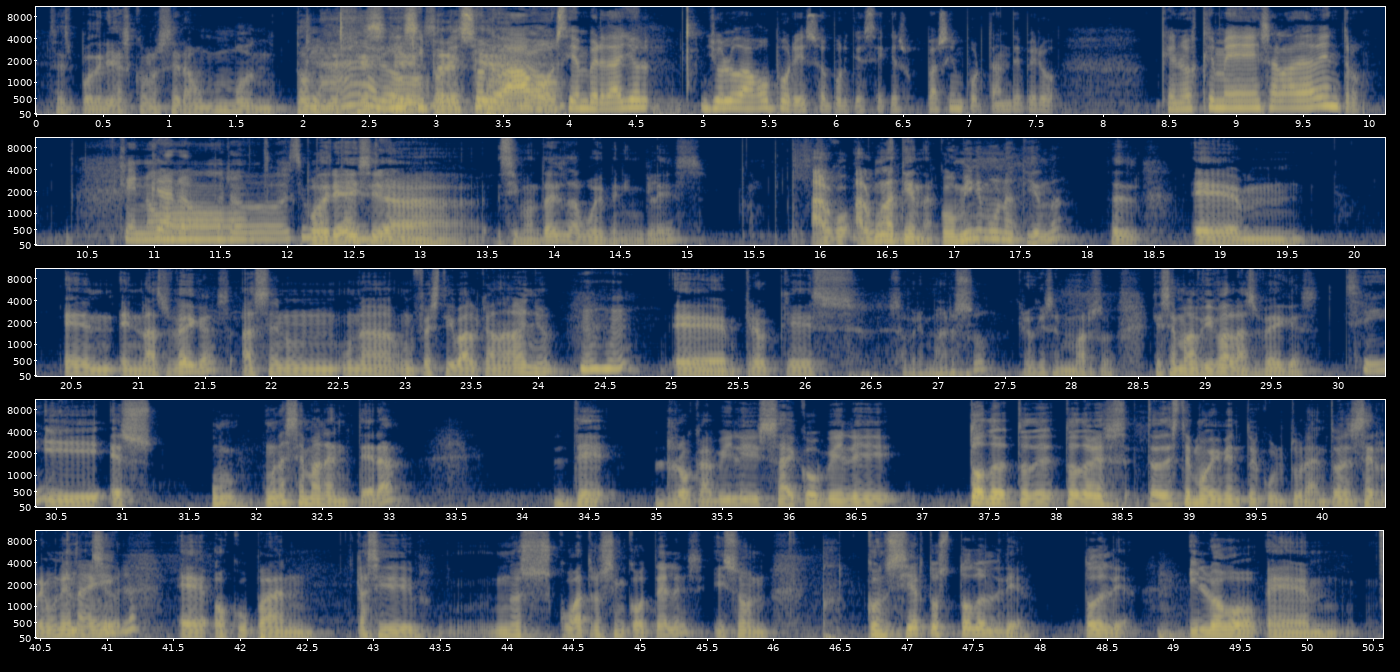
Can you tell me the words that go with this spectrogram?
¿sabes? podrías conocer a un montón de gente. Sí, sí, por eso que- lo hago. Sí, en verdad yo, yo lo hago por eso, porque sé que es un paso importante, pero que no es que me salga de adentro. Que no... Claro, pero es Podríais ir a... Si montáis la web en inglés, algo, alguna tienda, como mínimo una tienda. Em, en, en Las Vegas hacen un, una- un festival cada año eh, creo que es sobre marzo, creo que es en marzo, que se llama Viva Las Vegas. Sí. Y es un- una semana entera de rockabilly, psychobilly, todo, todo, todo, es, todo este movimiento y cultura. Entonces se reúnen Qué ahí, eh, ocupan casi unos cuatro o cinco hoteles y son conciertos todo el día, todo el día. Y luego, eh,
